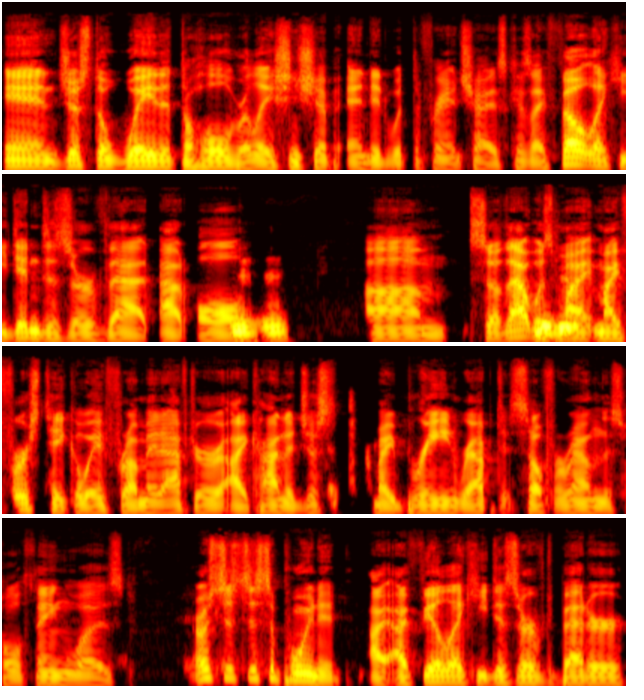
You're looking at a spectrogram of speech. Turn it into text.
in just the way that the whole relationship ended with the franchise because I felt like he didn't deserve that at all. Mm-hmm. Um, so that was mm-hmm. my my first takeaway from it. After I kind of just my brain wrapped itself around this whole thing was I was just disappointed. I, I feel like he deserved better,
